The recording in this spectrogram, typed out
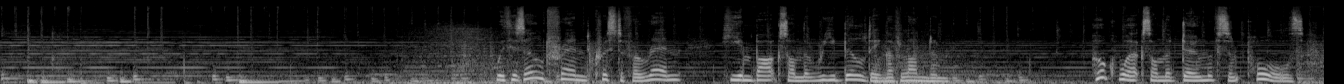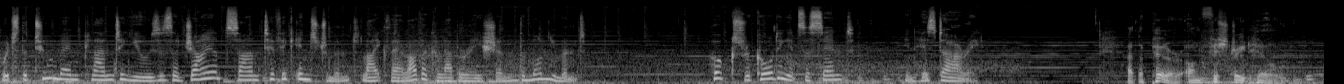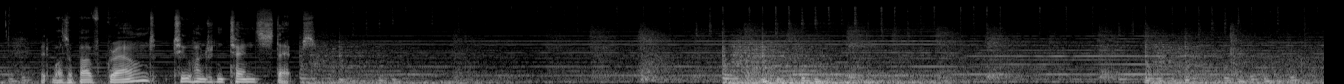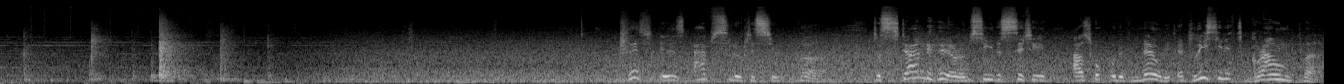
With his old friend Christopher Wren, he embarks on the rebuilding of London. Hooke works on the dome of St Paul's, which the two men plan to use as a giant scientific instrument like their other collaboration, the Monument. Hooke's recording its ascent in his diary at the pillar on Fish Street Hill. It was above ground, 210 steps. This is absolutely superb. To stand here and see the city as Hooke would have known it, at least in its ground plan,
